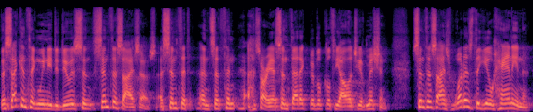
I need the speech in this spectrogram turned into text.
The second thing we need to do is synthesize those, a, synthet- sorry, a synthetic biblical theology of mission. Synthesize what is the Johannine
